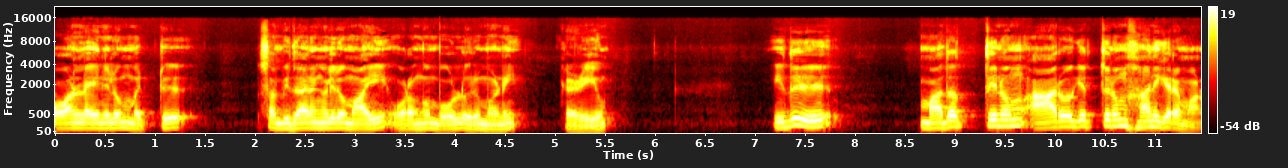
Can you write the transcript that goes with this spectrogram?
ഓൺലൈനിലും മറ്റ് സംവിധാനങ്ങളിലുമായി ഉറങ്ങുമ്പോൾ ഒരു മണി കഴിയും. ഇത് മതത്തിനും ആരോഗ്യത്തിനും ഹാനികരമാണ്.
